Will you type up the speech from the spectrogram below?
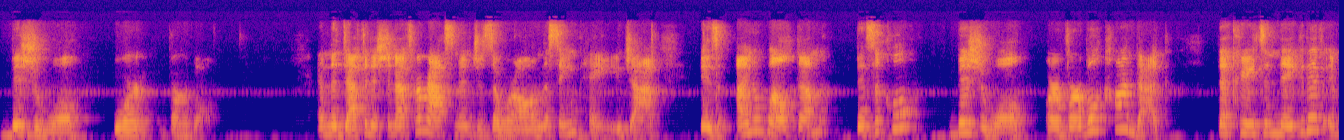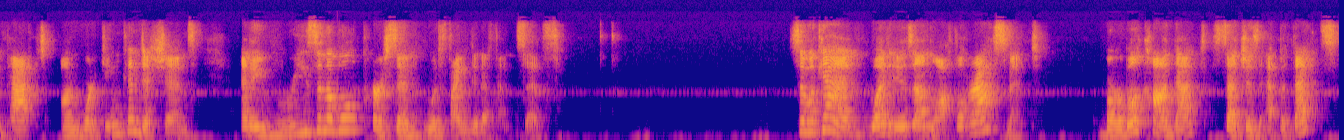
visual, or verbal. And the definition of harassment, just so we're all on the same page, uh, is unwelcome physical, visual, or verbal conduct that creates a negative impact on working conditions and a reasonable person would find it offensive. So again, what is unlawful harassment? Verbal conduct such as epithets,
